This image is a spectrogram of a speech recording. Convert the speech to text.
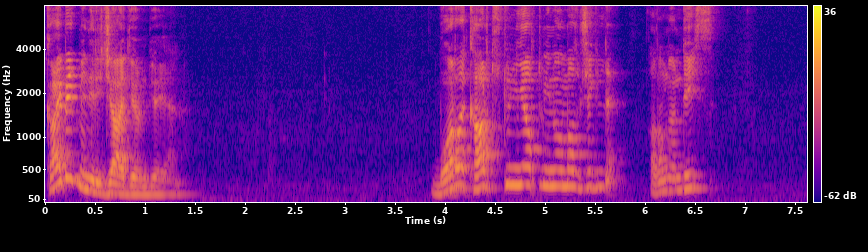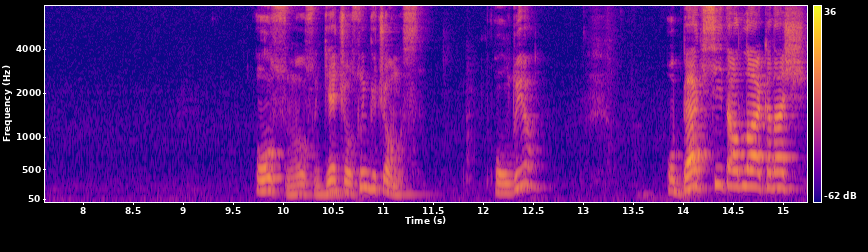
Kaybetmeni rica ediyorum diyor yani. Bu arada kart üstünlüğü yaptım inanılmaz bir şekilde. Adamın önündeyiz. Olsun olsun. Geç olsun güç olmasın. Oldu ya. O Backseat adlı arkadaş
